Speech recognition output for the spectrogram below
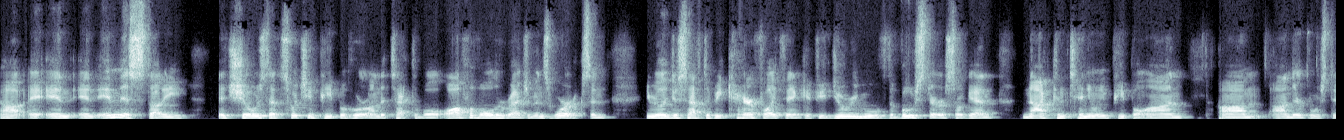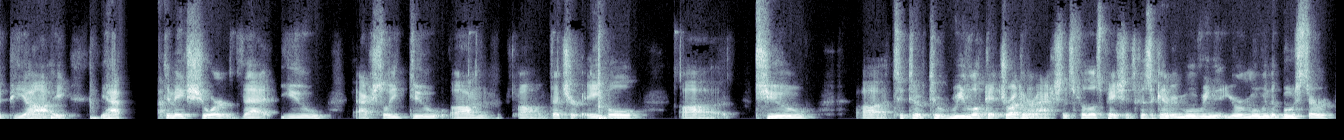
Uh, and, and in this study, it shows that switching people who are undetectable off of older regimens works. And you really just have to be careful, I think, if you do remove the booster. So again, not continuing people on um, on their boosted PI, you have to make sure that you actually do um, uh, that you're able uh, to. Uh, to, to, to relook at drug interactions for those patients. Because again removing you're removing the booster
